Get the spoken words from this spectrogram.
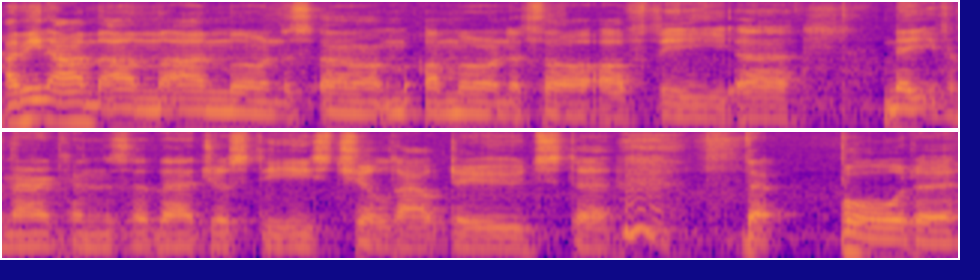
I mean, I'm I'm I'm more on the um, I'm more on the thought of the uh, Native Americans that they're just these chilled out dudes that that border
